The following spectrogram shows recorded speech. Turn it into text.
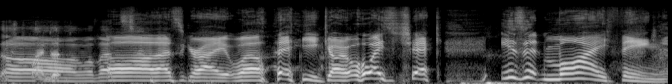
Oh, it. well, that's. Oh, that's great. Well, there you go. Always check. Is it my thing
